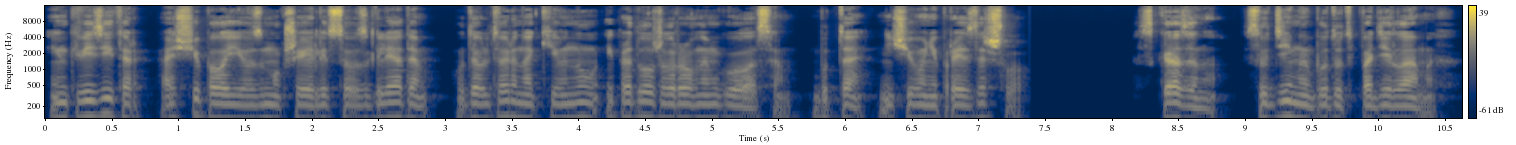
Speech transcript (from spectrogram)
Инквизитор ощупал её взмокшее лицо взглядом, удовлетворенно кивнул и продолжил ровным голосом, будто ничего не произошло. сказано, судимы будут по делам их.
